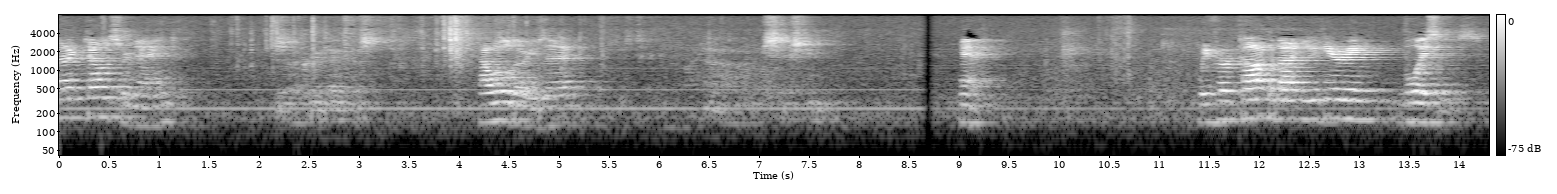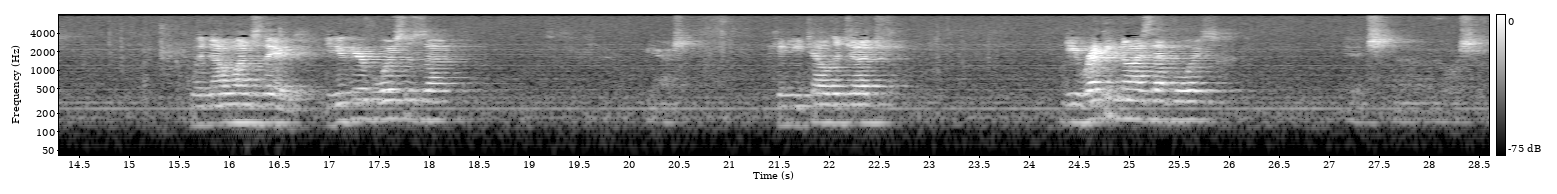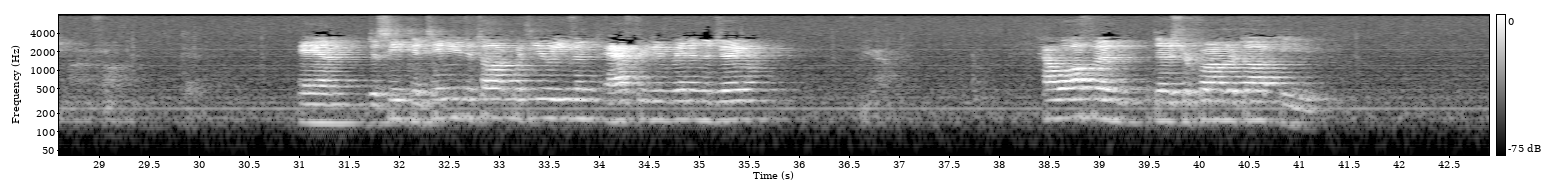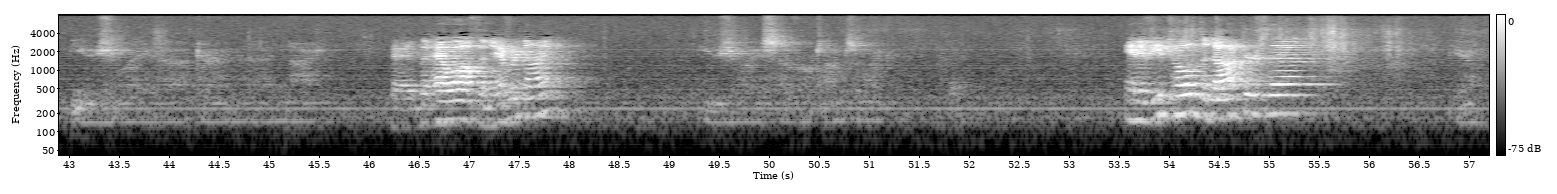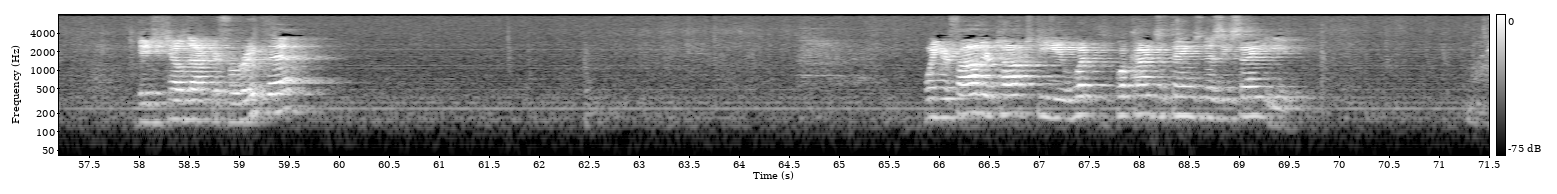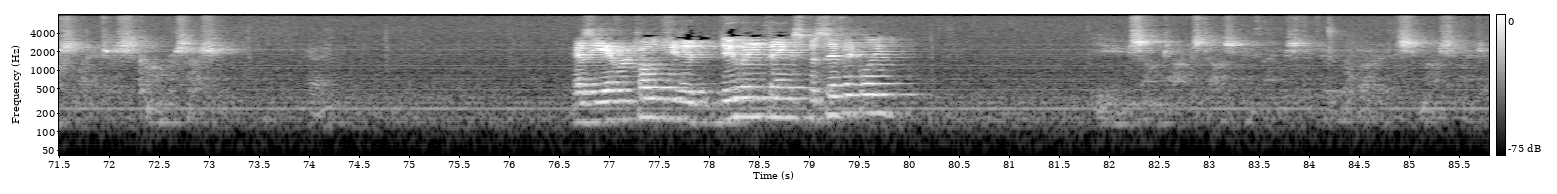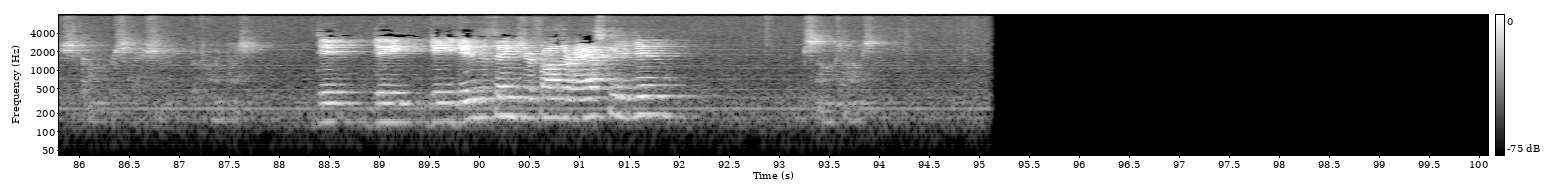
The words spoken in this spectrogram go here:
Zach, tell us your name. Zachary Davis, How old are you, Zach? uh, sixty. Now, we've heard talk about you hearing voices when no one's there. Do you hear voices, Zach? Yes, Can you tell the judge? Do you recognize that voice? it's the voice of my father. And does he continue to talk with you even after you've been in the jail? Yeah, How often does your father talk to you? usually uh, during the night, Okay, but how often? Every night? usually several times a week. And have you told the doctors that? Yeah, Did you tell Dr. Farouk that? When your father talks to you, what, what kinds of things does he say to you? mostly just conversation. Has he ever told you to do anything specifically? He sometimes tells me things to do, but it's mostly just conversation between us. Do, do, you, do you do the things your father asks you to do?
